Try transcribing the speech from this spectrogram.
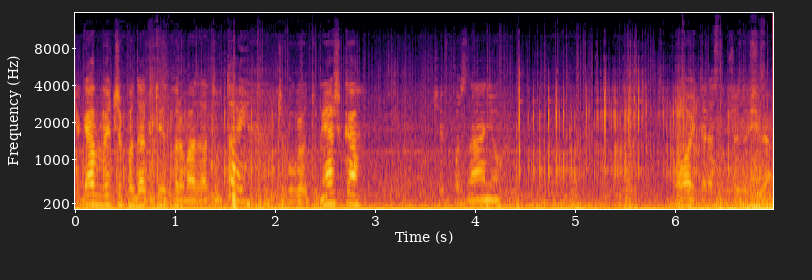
Ciekawy, czy podatki odprowadza tutaj, czy w ogóle tu mieszka, czy w Poznaniu. Oj, teraz tu przedusiłem.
